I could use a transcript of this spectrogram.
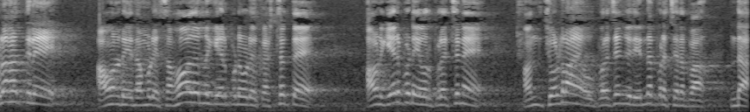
உலகத்திலே அவனுடைய நம்முடைய சகோதரனுக்கு ஏற்படக்கூடிய கஷ்டத்தை அவனுக்கு ஏற்படைய ஒரு பிரச்சனை வந்து சொல்றான் உன் பிரச்சனை சொல்லி என்ன பிரச்சனைப்பா? இந்தா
